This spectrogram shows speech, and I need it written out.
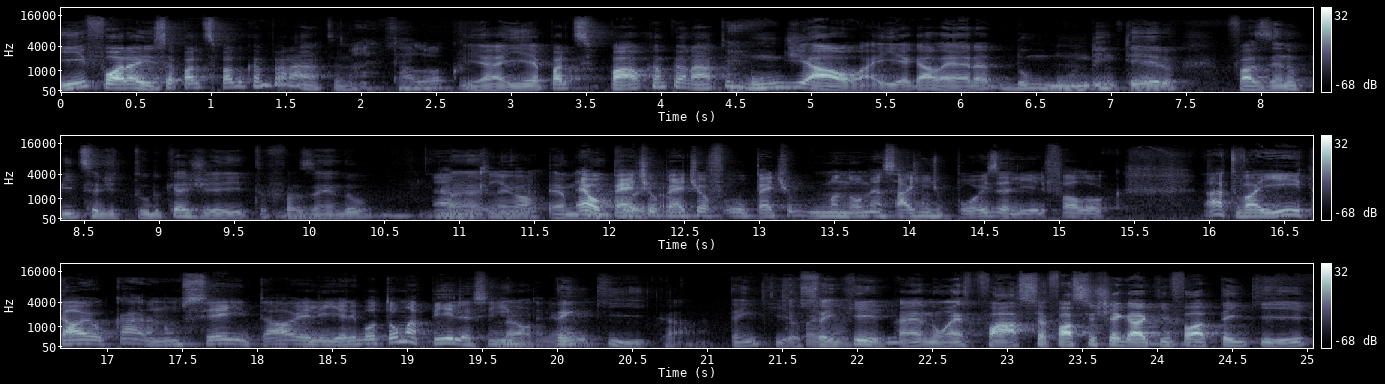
E fora isso é participar do campeonato, né? Tá louco. E aí é participar do campeonato mundial. Aí é galera do mundo inteiro fazendo pizza de tudo que é jeito, fazendo. É, né, muito legal. É, É, muito o Pet, o legal. Pet, o Pet mandou mensagem depois ali, ele falou, ah, tu vai ir e tal, eu, cara, não sei e tal, ele, ele botou uma pilha, assim, Não, tá tem que ir, cara. Tem que ir. Eu Pois sei é. que né, não é fácil. É fácil chegar aqui e falar tem que ir.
